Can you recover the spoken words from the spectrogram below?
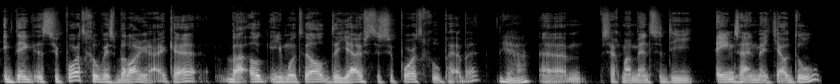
ik denk, een supportgroep is belangrijk. Hè? Maar ook, je moet wel de juiste supportgroep hebben. Ja. Um, zeg maar mensen die één zijn met jouw doel.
